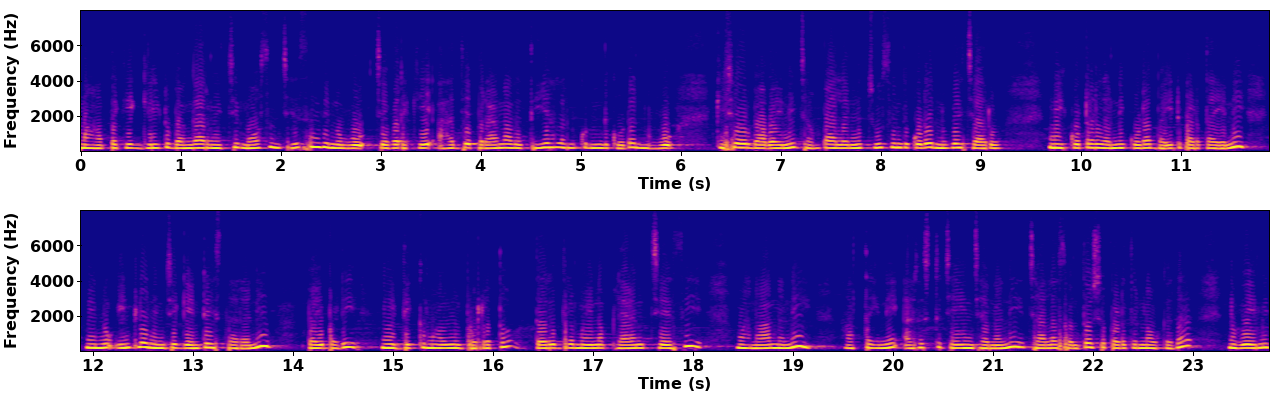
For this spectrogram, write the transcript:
మా అత్తకి గిల్టు బంగారం ఇచ్చి మోసం చేసింది నువ్వు. చివరికి ఆద్య ప్రాణాలు తీయాలనుకున్నది కూడా నువ్వు. కిషోర్ బాబాయ్ని చంపాలని చూసింది కూడా నువ్వే చారు. నీ కుట్రలన్నీ కూడా బయటపడతాయని నిన్ను ఇంట్లో నుంచి గెంటేస్తారని భయపడి నీ దిక్కుమాలిన బుర్రతో దరిద్రమైన ప్లాన్ చేసి మా నాన్నని అత్తయ్యని అరెస్ట్ చేయించానని చాలా సంతోషపడుతున్నావు కదా. నువ్వేమీ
